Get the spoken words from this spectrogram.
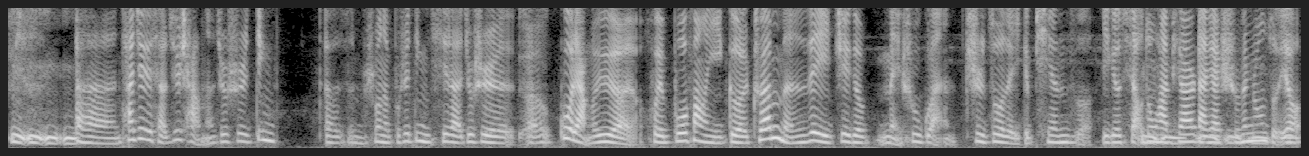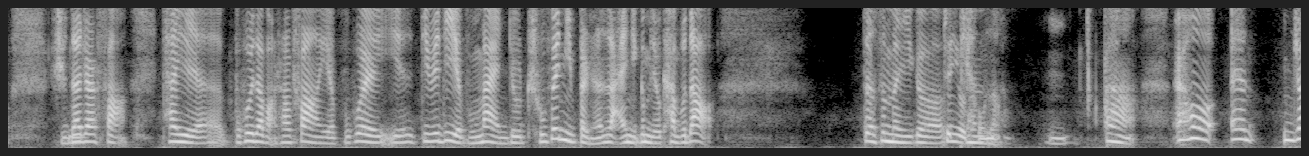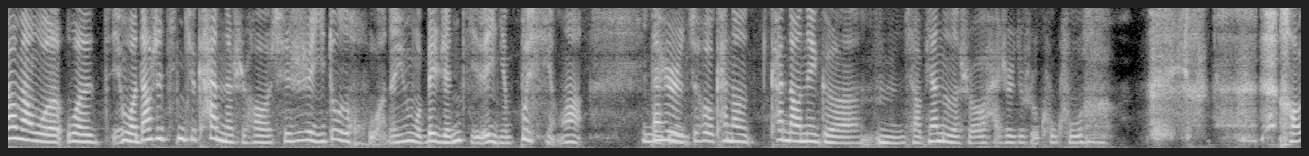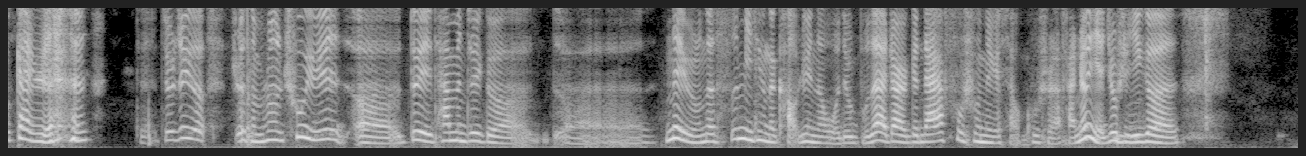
嗯嗯嗯嗯，呃，它这个小剧场呢，就是定。呃，怎么说呢？不是定期的，就是呃，过两个月会播放一个专门为这个美术馆制作的一个片子，一个小动画片，嗯嗯大概嗯十分钟左右，只在这儿放，它也不会在网上放，也不会也 DVD 也不卖，你就除非你本人来，你根本就看不到的这么一个片子。嗯啊、然后哎，你知道吗？我我我当时进去看的时候，其实是一肚子火的，因为我被人挤的已经不行了。但是最后看到看到那个嗯小片子的时候，还是就是哭哭，好感人。对，就是这个这怎么说呢？出于呃对他们这个呃内容的私密性的考虑呢，我就不在这儿跟大家复述那个小故事了。反正也就是一个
